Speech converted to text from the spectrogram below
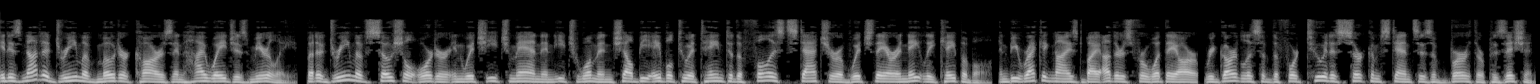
It is not a dream of motor cars and high wages merely, but a dream of social order in which each man and each woman shall be able to attain to the fullest stature of which they are innately capable, and be recognized by others for what they are, regardless of the fortuitous circumstances of birth or position.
